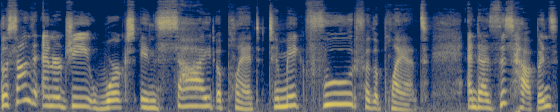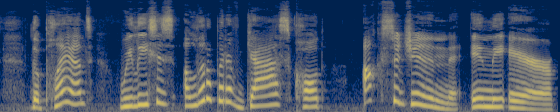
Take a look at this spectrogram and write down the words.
The sun's energy works inside a plant to make food for the plant. And as this happens, the plant releases a little bit of gas called oxygen in the air.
